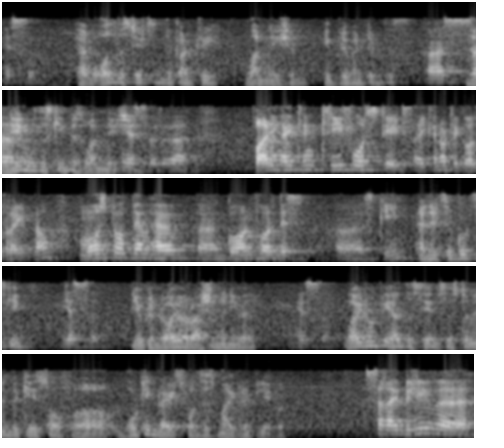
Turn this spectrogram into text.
Yes, sir. Have all the states in the country, one nation, implemented this? Uh, The name of the scheme is One Nation. Yes, sir. Uh, barring, I think, three, four states, I cannot recall right now, most of them have uh, gone for this uh, scheme. And it's a good scheme. Yes, sir. You can draw your ration anywhere. Yes, sir. Why don't we have the same system in the case of uh, voting rights for this migrant labor? Sir, I believe uh,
